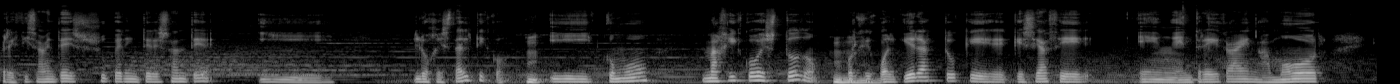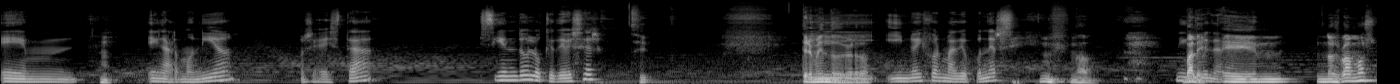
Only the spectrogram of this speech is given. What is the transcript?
precisamente es súper interesante y lo gestáltico mm, y cómo mágico es todo, porque cualquier acto que, que se hace en entrega, en amor, en, mm. en armonía, o sea, está siendo lo que debe ser. Sí. Tremendo, de Y- verdad. Y no hay forma de oponerse. Ninguna. Vale, eh, nos vamos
